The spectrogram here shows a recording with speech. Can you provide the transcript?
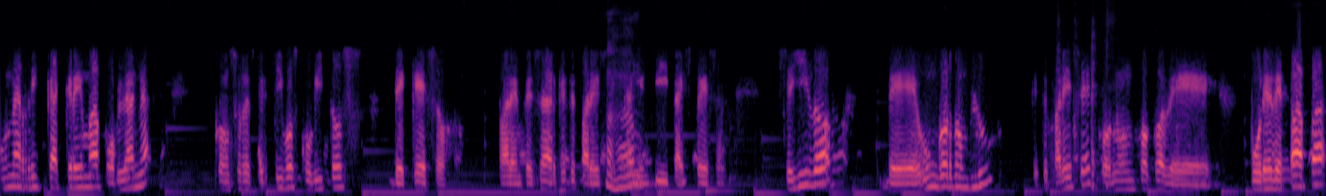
una rica crema poblana con sus respectivos cubitos de queso? Para empezar, ¿qué te parece? Ajá. Calientita, espesa. Seguido de un Gordon Blue, ¿qué te parece? Con un poco de puré de papa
